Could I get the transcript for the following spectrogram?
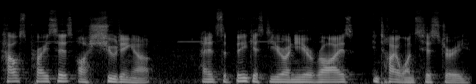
House prices are shooting up, and it's the biggest year on year rise in Taiwan's history.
